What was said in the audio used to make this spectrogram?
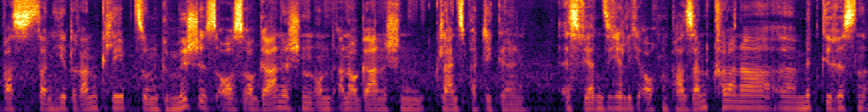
was dann hier dran klebt, so ein Gemisch ist aus organischen und anorganischen Kleinstpartikeln. Es werden sicherlich auch ein paar Sandkörner äh, mitgerissen.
